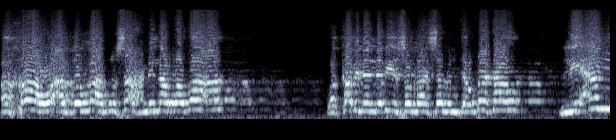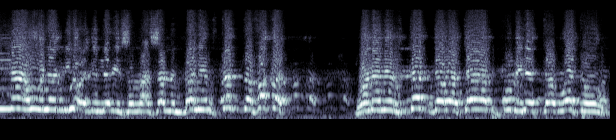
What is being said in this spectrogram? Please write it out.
أخاه عبد الله بن صرح من الرضاعة وقبل النبي صلى الله عليه وسلم توبته لأنه لم يؤذي النبي صلى الله عليه وسلم بل ارتد فقط. ومن ارتد وتاب قبلت توبته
